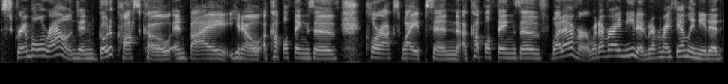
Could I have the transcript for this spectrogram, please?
scramble around and go to Costco and buy, you know, a couple things of Clorox wipes and a couple things of whatever, whatever I needed, whatever my family needed.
